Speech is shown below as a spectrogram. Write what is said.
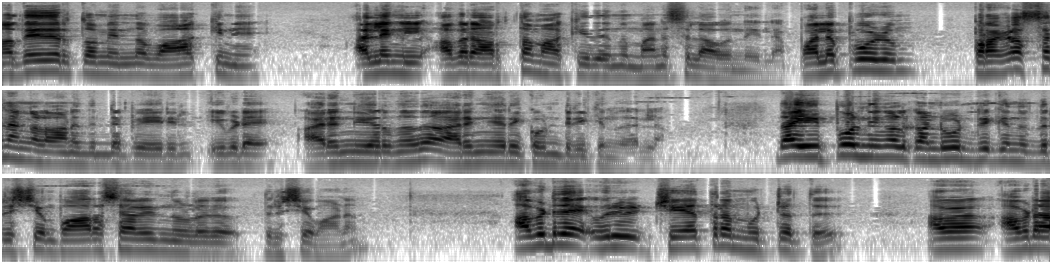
മതേതരത്വം എന്ന വാക്കിനെ അല്ലെങ്കിൽ അവർ അർത്ഥമാക്കിയതെന്ന് മനസ്സിലാവുന്നില്ല. പലപ്പോഴും പ്രഹസനങ്ങളാണ് ഇതിന്റെ പേരിൽ ഇവിടെ അരങ്ങേറുന്നത് അരങ്ങേറിക്കൊണ്ടിരിക്കുന്നതെല്ലാം. ഇതാ ഇപ്പോൾ നിങ്ങൾ കണ്ടുകൊണ്ടിരിക്കുന്ന ദൃശ്യം പാറശാലയിൽ നിന്നുള്ളൊരു ദൃശ്യമാണ്. അവിടെ ഒരു ക്ഷേത്രമുറ്റത്ത് അവ അവിടെ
